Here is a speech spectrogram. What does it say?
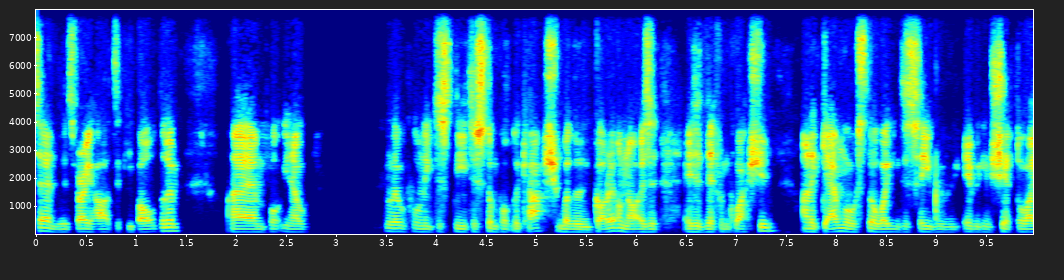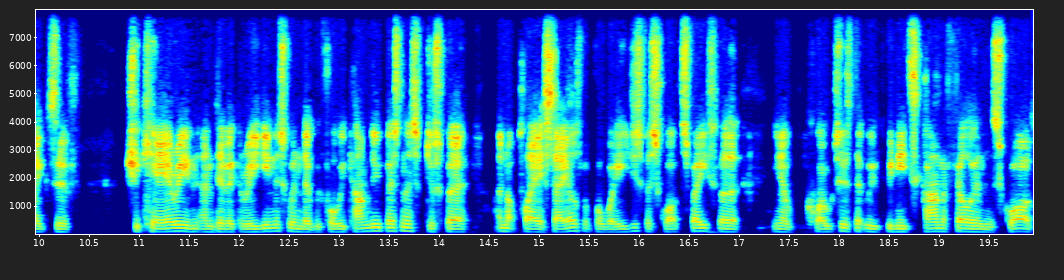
turned, it's very hard to keep hold of him. Um, but you know, Liverpool need to need to stump up the cash. Whether they've got it or not is a, is a different question. And again, we're still waiting to see if we, can shift the likes of Shaqiri and, and Divock Origi in this window before we can do business, just for and not player sales, but for wages, for squad space, for you know quotas that we, we need to kind of fill in the squad.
